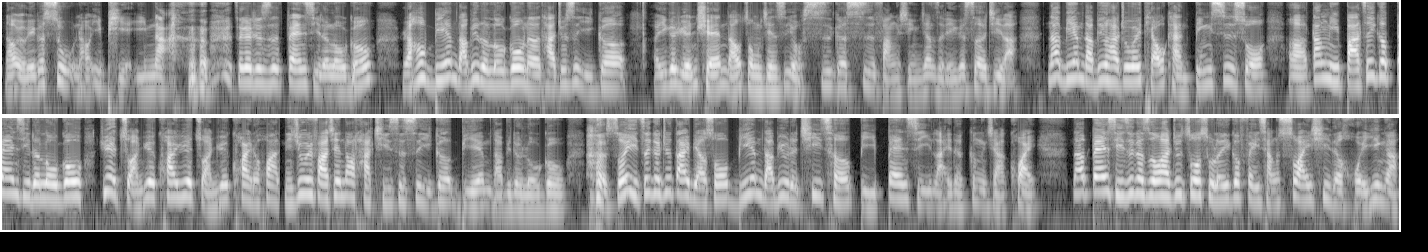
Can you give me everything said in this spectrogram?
然后有一个竖，然后一撇一捺，这个就是 fancy 的 logo。然后 BMW 的 logo 呢，它就是一个呃一个圆圈，然后中间是有四个四方形这样子的一个设计啦。那 BMW 他就会调侃宾士说：“啊，当你把这个 Benz 的 logo 越转越快，越转越快的话，你就会发现到它其实是一个 BMW 的 logo。所以这个就代表说，BMW 的汽车比 Benz 来的更加快。那 Benz 这个时候他就做出了一个非常帅气的回应啊，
